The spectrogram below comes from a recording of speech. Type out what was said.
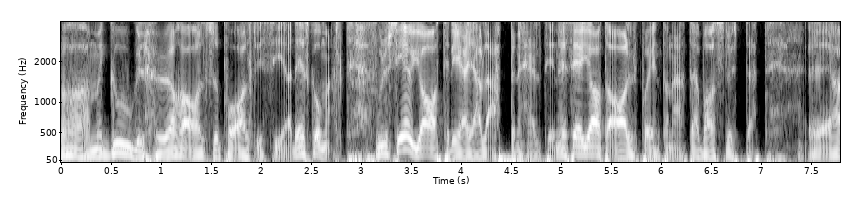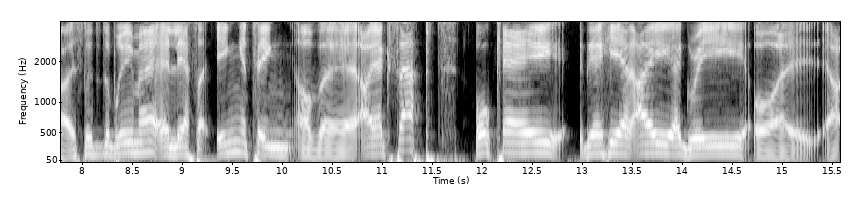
Åh, men Google hører altså på alt vi sier, det er skummelt. For du sier jo ja til de jævla appene hele tiden. Jeg sier ja til alt på internett, jeg har bare sluttet. Eh, jeg har sluttet å bry meg, jeg leser ingenting av uh, I accept, ok, I agree, og ja,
